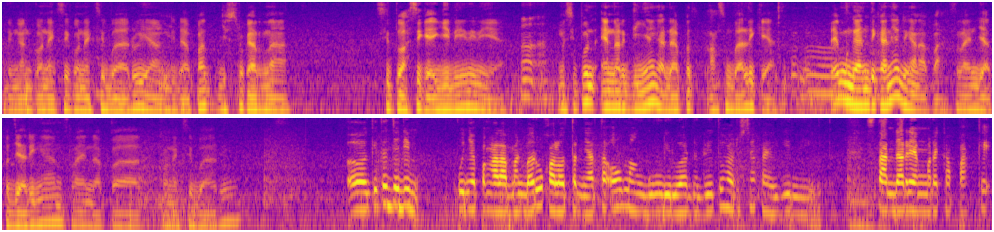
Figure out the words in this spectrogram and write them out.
Dengan koneksi-koneksi baru yang Iya. didapat justru karena situasi kayak gini nih ya. Heeh. Meskipun energinya nggak dapat langsung balik ya. Tapi menggantikannya dengan apa? Selain dapat jaringan, selain dapat koneksi baru. eh, kita jadi punya pengalaman baru kalau ternyata oh manggung di luar negeri itu harusnya kayak gini gitu. standar yang mereka pakai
